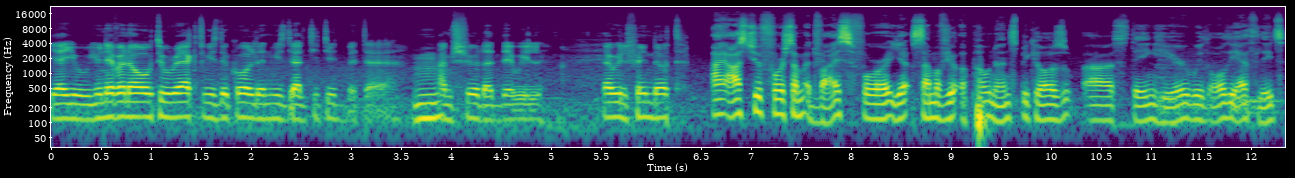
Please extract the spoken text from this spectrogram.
yeah, you you never know how to react with the cold and with the altitude. But uh, I'm sure that they will they will find out. I asked you for some advice for some of your opponents because uh, staying here with all the athletes,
